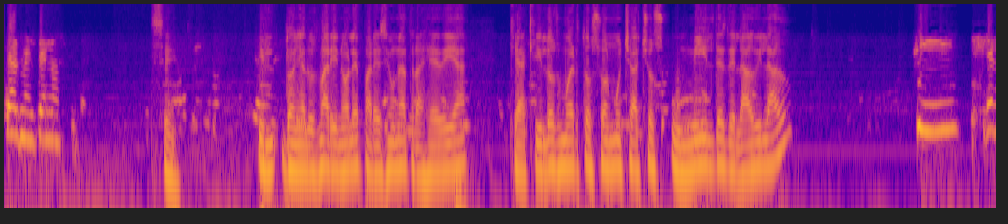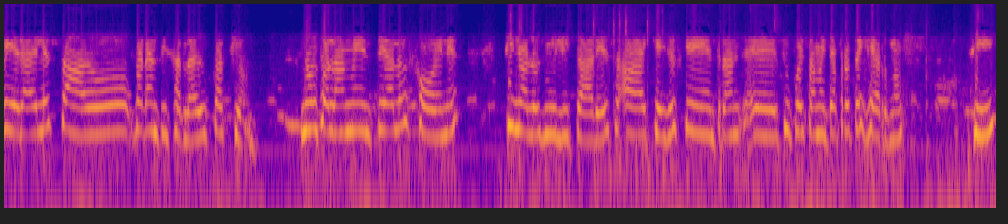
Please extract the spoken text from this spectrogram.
Realmente no sé. Sí. Y doña Luz Mari, ¿no le parece una tragedia que aquí los muertos son muchachos humildes de lado y lado? Sí, debiera el Estado garantizar la educación, no solamente a los jóvenes, sino a los militares, a aquellos que entran eh, supuestamente a protegernos. Sí,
